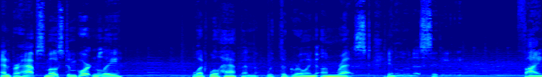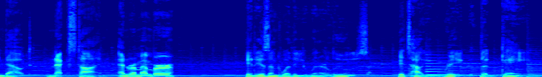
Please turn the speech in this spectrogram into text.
And perhaps most importantly, what will happen with the growing unrest in Luna City? Find out next time. And remember, it isn't whether you win or lose, it's how you rig the game.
